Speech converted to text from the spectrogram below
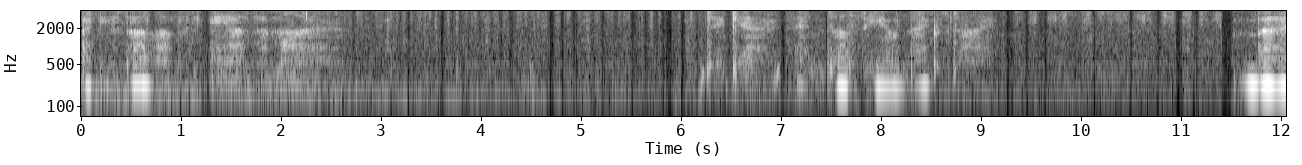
Anissa loves ASMR. Take care, and I'll see you next time. Bye.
